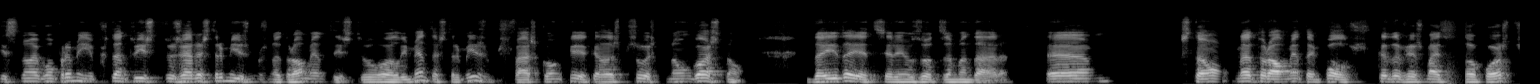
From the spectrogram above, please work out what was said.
isso não é bom para mim. Portanto, isto gera extremismos, naturalmente, isto alimenta extremismos, faz com que aquelas pessoas que não gostam da ideia de serem os outros a mandar, uh, estão naturalmente em polos cada vez mais opostos,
